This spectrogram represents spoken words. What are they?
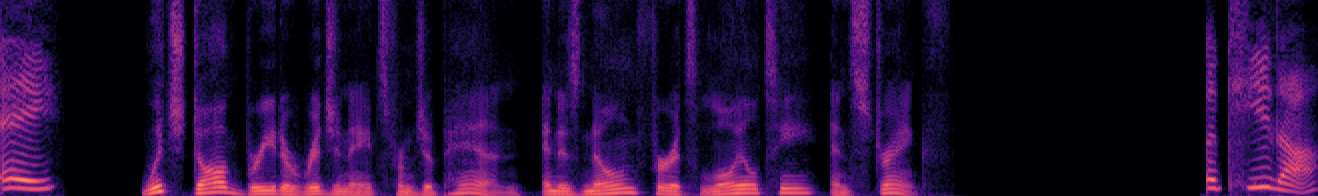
A. Which dog breed originates from Japan and is known for its loyalty and strength? Akita.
